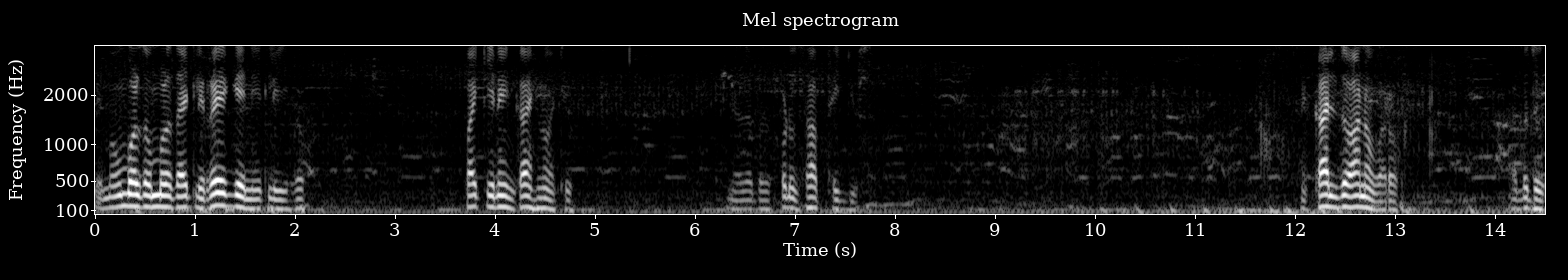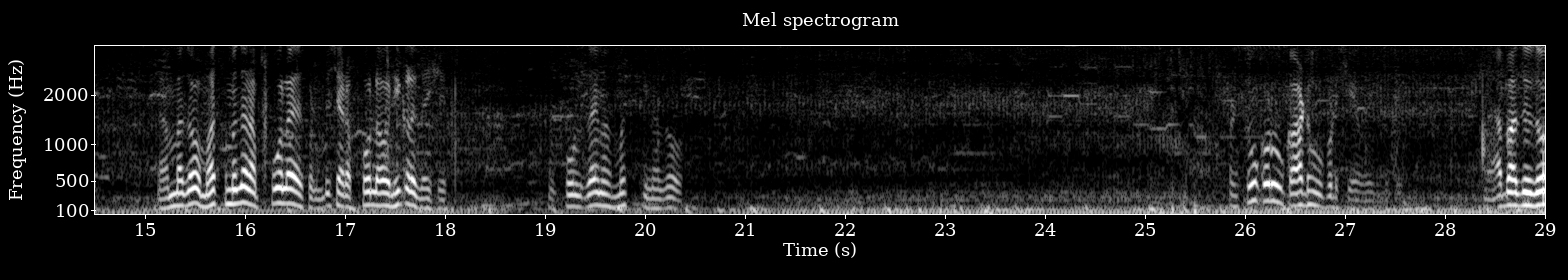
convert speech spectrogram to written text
તો ઉંબાળતા ઉંબાળતા એટલી રહી ગઈ ને એટલી, જો. પાકી નહીં કાંઈ ન થયું. બધું થોડું સાફ થઈ ગયું ને કાલ જો આનો વારો. આ બધું. આમાં જો મસ્ત મજાના ફૂલ આવે પણ બિચારા ફૂલ હવે નીકળી જાય છે. ફૂલ જાય મસ્તીના, જો. પણ શું કરવું? કાઢવું પડશે હવે આ બાજુ જો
